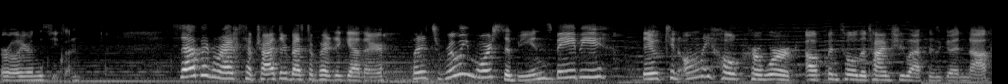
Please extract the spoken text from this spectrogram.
earlier in the season. Zeb and Rex have tried their best to put it together, but it's really more Sabine's baby. They can only hope her work up until the time she left is good enough.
